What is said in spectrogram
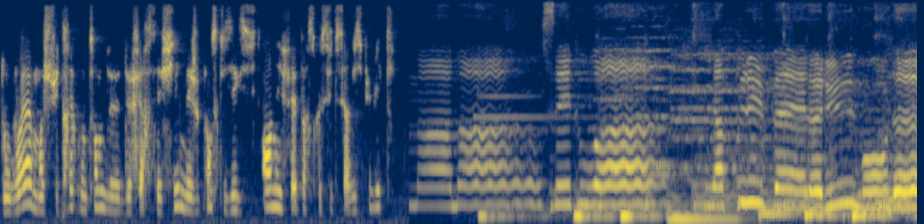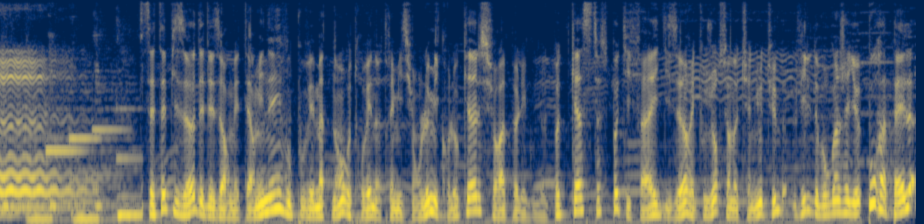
donc voilà, moi je suis très contente de, faire ces films et je pense qu'ils existent en effet parce que c'est le service public. Maman, c'est toi la plus belle du monde. Cet épisode est désormais terminé. Vous pouvez maintenant retrouver notre émission Le Micro Local sur Apple et Google Podcast, Spotify, Deezer et toujours sur notre chaîne YouTube Ville de Bourgoin-Jailleux. Pour rappel,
